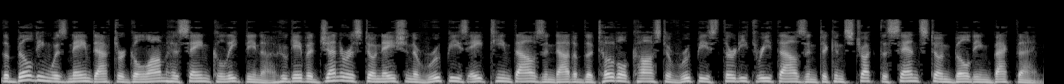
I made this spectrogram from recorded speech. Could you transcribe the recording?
The building was named after Ghulam Hussain Khalqdina who gave a generous donation of Rs 18,000 out of the total cost of Rs 33,000 to construct the sandstone building back then.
